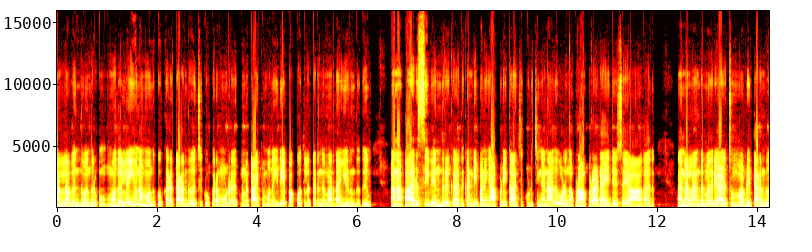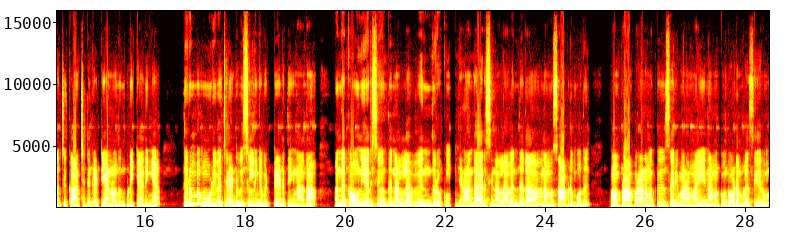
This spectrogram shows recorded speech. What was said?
நல்லா வெந்து வந்திருக்கும். முதல்லையும் நம்ம வந்து குக்கரை திறந்து வச்சு குக்கரை மூடுறதுக்கு முன்னே காய்க்கும் போதும் இதே பக்குவத்தில் தெரிஞ்ச மாதிரி தான் இருந்தது. ஆனால் அப்போ அரிசி வெந்திருக்காது. கண்டிப்பாக நீங்கள் அப்படியே காய்ச்சி குடிச்சிங்கன்னா அது ஒழுங்காக ப்ராப்பராக டைஜஸ்டே ஆகாது. அதனால் அந்த மாதிரி சும்மா அப்படியே திறந்து வச்சு காய்ச்சிட்டு கட்டியானதும் குடிக்காதீங்க. திரும்ப மூடி வச்சு ரெண்டு விசில் நீங்கள் விட்டு எடுத்தீங்கன்னா தான் அந்த கவுனி அரிசி வந்து நல்லா வெந்திருக்கும். ஏன்னா அந்த அரிசி நல்லா வெந்ததாக தான் நம்ம சாப்பிடும்போது ப்ராப்பராக நமக்கு செரிமானமாகி நமக்கு வந்து உடம்புல சேரும்.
